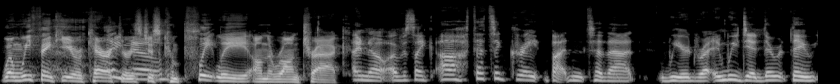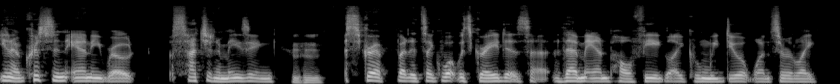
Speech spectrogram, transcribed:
when we think your character is just completely on the wrong track. I know. I was like, oh, that's a great button to that weird. Ru-. And we did. They, they, you know, Kristen Annie wrote such an amazing hmm script, but it's like what was great is uh, them and Paul Feig. Like when we do it once, they're like,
